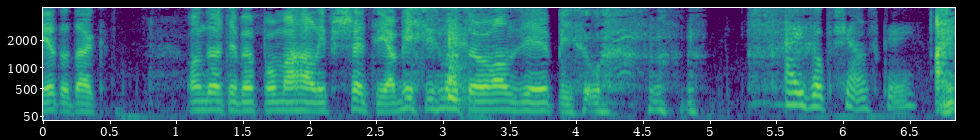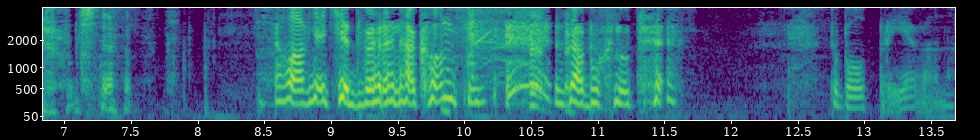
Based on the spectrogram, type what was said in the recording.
je to tak. Ondro, tebe pomáhali všetci, aby si zmaturoval z dejepisu. Aj z občianskej. Aj z občiansky. Hlavne tie dvere na konci zabuchnuté. To bol prievan.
